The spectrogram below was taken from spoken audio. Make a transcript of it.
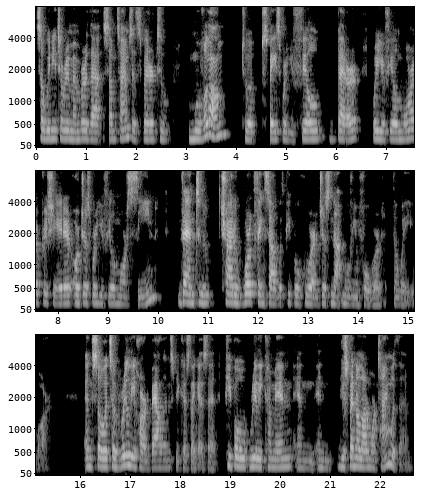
so we need to remember that sometimes it's better to move along to a space where you feel better, where you feel more appreciated, or just where you feel more seen than to try to work things out with people who are just not moving forward the way you are. And so it's a really hard balance because, like I said, people really come in and, and you spend a lot more time with them.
